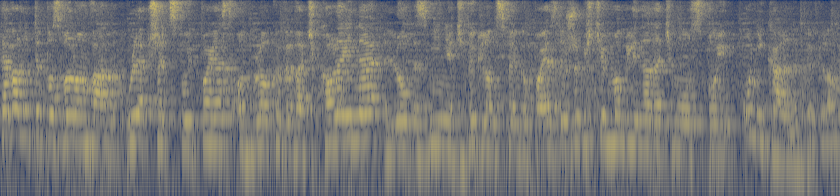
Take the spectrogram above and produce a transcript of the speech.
Te waluty pozwolą wam ulepszać swój pojazd, odblokowywać kolejne lub zmieniać wygląd swojego pojazdu, żebyście mogli nadać mu swój unikalny wygląd.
